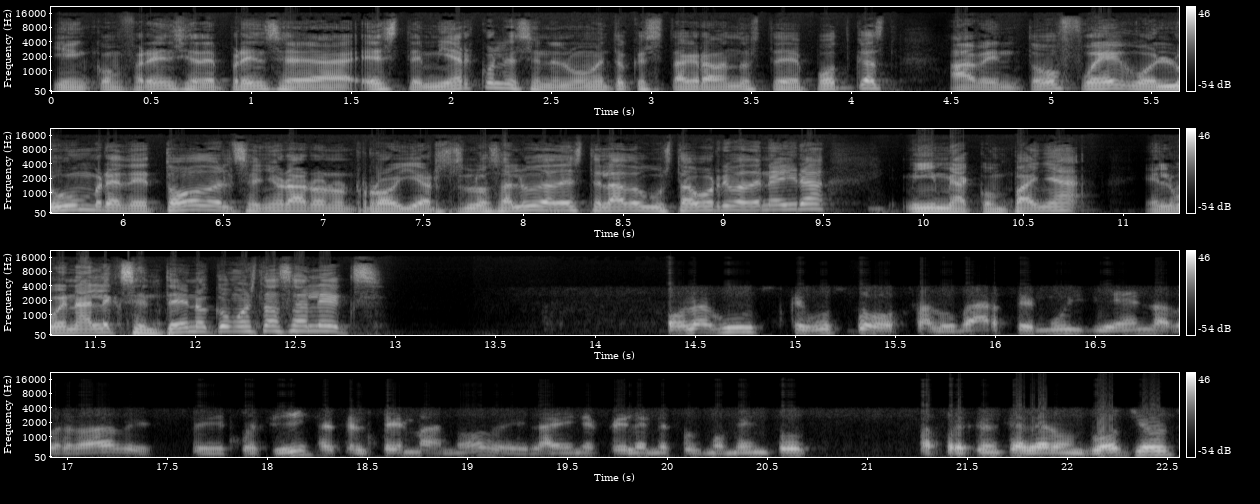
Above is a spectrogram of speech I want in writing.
y en conferencia de prensa este miércoles, en el momento que se está grabando este podcast, aventó fuego, lumbre de todo el señor Aaron Rodgers. Lo saluda de este lado Gustavo Rivadeneira y me acompaña el buen Alex Centeno. ¿Cómo estás, Alex? Hola Gus, qué gusto saludarte muy bien, la verdad, este, pues sí, es el tema, ¿no? De la NFL en estos momentos, la presencia de Aaron Rodgers.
